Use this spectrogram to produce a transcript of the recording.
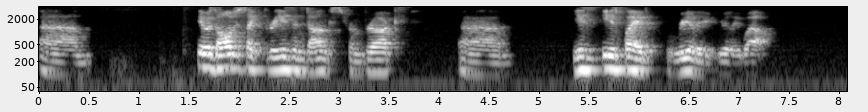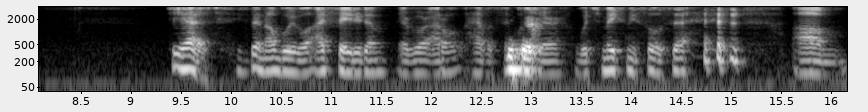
um, it was all just like threes and dunks from Brook. Um, he's he's played really really well. He has. He's been unbelievable. I faded him everywhere. I don't have a single share, which makes me so sad. um,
